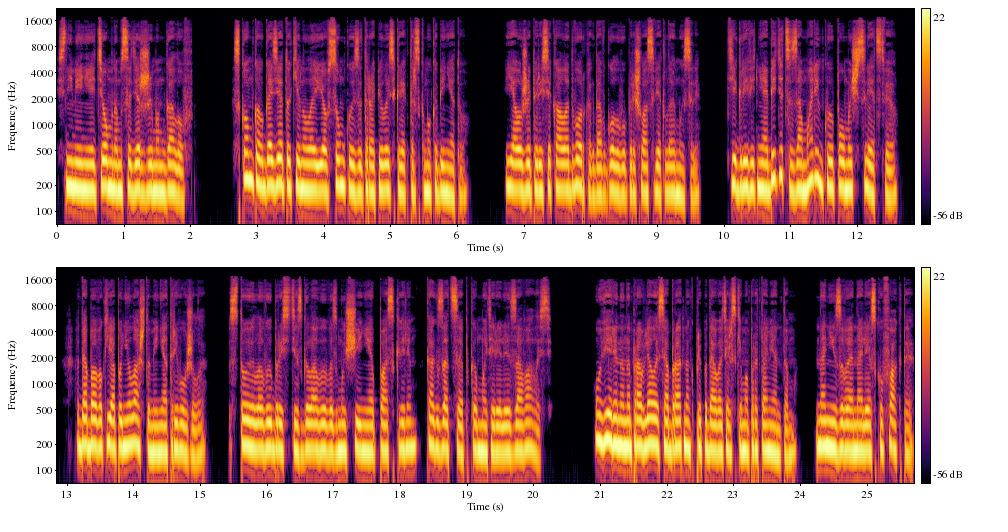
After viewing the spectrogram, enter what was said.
с не менее темным содержимым голов. Скомкав газету, кинула ее в сумку и заторопилась к ректорскому кабинету. Я уже пересекала двор, когда в голову пришла светлая мысль. Тигри ведь не обидится за маленькую помощь следствию. Вдобавок я поняла, что меня тревожило. Стоило выбросить из головы возмущение пасквилем, как зацепка материализовалась. Уверенно направлялась обратно к преподавательским апартаментам, нанизывая на леску факты.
